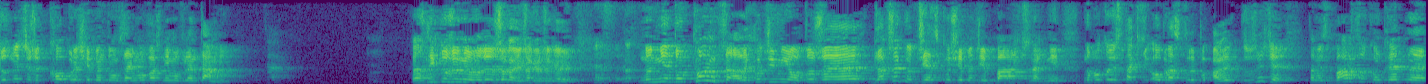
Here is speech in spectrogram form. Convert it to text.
rozumiecie, że kobry się będą zajmować niemowlętami. Teraz niektórzy mówią, no, czekaj, czekaj, czekaj. No nie do końca, ale chodzi mi o to, że dlaczego dziecko się będzie bawić na gnie? No bo to jest taki obraz, który... Ale rozumiecie, tam jest bardzo konkretne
